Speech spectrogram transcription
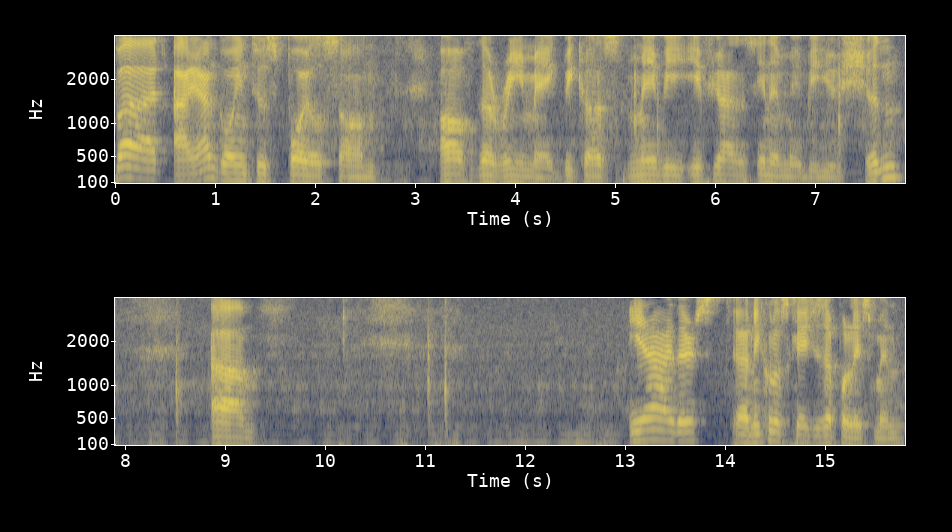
But I am going to spoil some of the remake because maybe if you haven't seen it, maybe you shouldn't. Um, yeah, there's uh, Nicolas Cage is a policeman,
